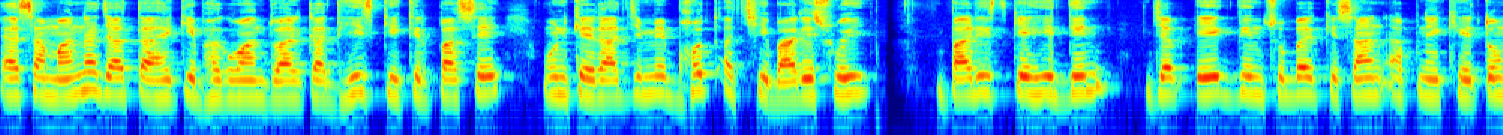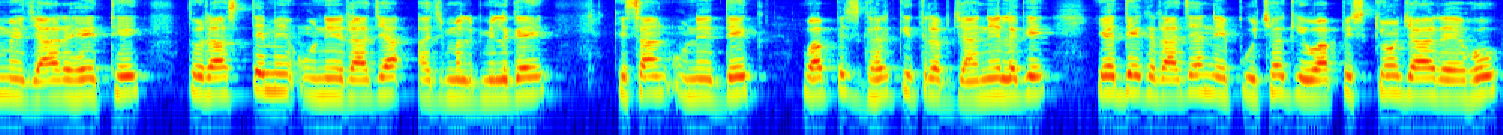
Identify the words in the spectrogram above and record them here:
ऐसा माना जाता है कि भगवान द्वारकाधीश की कृपा से उनके राज्य में बहुत अच्छी बारिश हुई। बारिश के ही दिन जब एक दिन सुबह किसान अपने खेतों में जा रहे थे तो रास्ते में उन्हें राजा अजमल मिल गए। किसान उन्हें देख वापस घर की तरफ़ जाने लगे। यह देख राजा ने पूछा कि वापस क्यों जा रहे हो?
